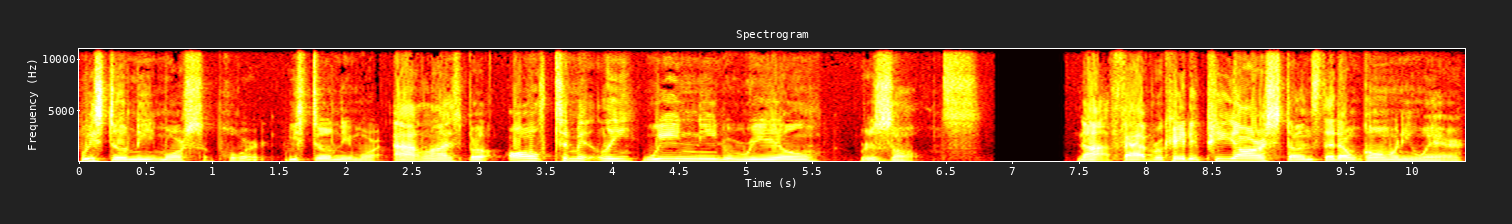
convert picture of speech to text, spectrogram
We still need more support. We still need more allies, but ultimately, we need real results not fabricated PR stunts that don't go anywhere,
